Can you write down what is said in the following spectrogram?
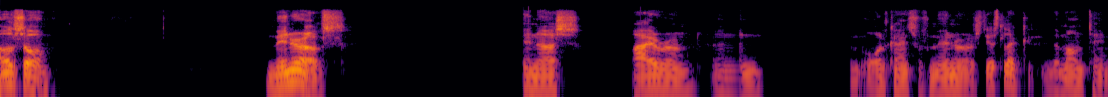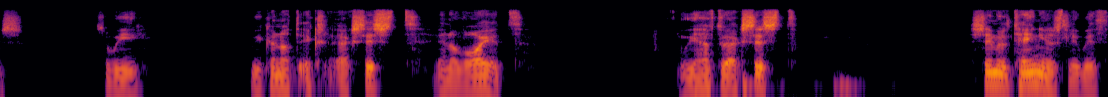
And also minerals in us, iron and, and all kinds of minerals, just like the mountains. So we we cannot ex exist in a void. We have to exist simultaneously with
